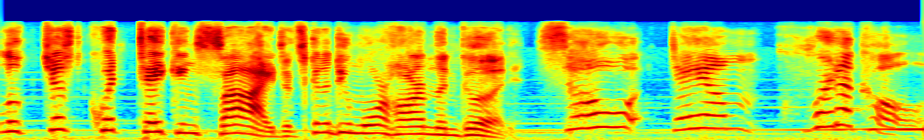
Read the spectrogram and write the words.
Look, just quit taking sides. It's gonna do more harm than good. So damn critical.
